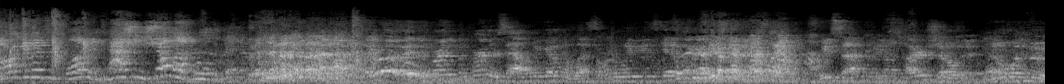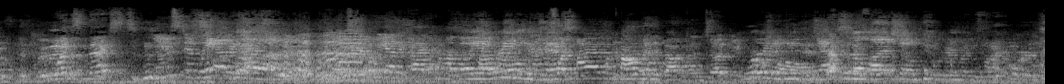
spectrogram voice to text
argument is won and passion shall not rule the day. The further, south we go, the less orderly these get. Like we sat for the entire show and no one moved. What's next? Houston, we had a guy. Houston, we had a guy come up. Oh, yeah, we're gonna do the about Kentucky. We're going to do the Jacksonville live show and people are going to bring fireworks.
